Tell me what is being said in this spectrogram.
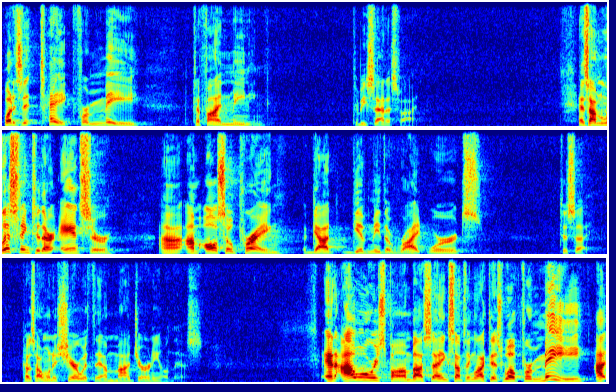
What does it take for me to find meaning, to be satisfied? As I'm listening to their answer, uh, I'm also praying, God, give me the right words to say because I want to share with them my journey on this. And I will respond by saying something like this Well, for me, I,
